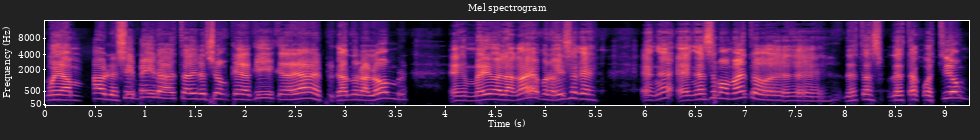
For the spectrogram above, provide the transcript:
muy amable, sí, mira, esta dirección que hay aquí, que hay allá, explicándole al hombre en medio de la calle, pero dice que en, en ese momento de, de, esta, de esta cuestión,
